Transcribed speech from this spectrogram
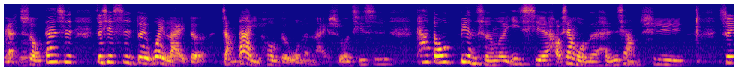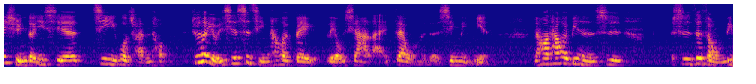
感受。但是这些是对未来的长大以后的我们来说，其实它都变成了一些好像我们很想去追寻的一些记忆。或传统，就是有一些事情，它会被留下来在我们的心里面，然后它会变成是是这种，比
